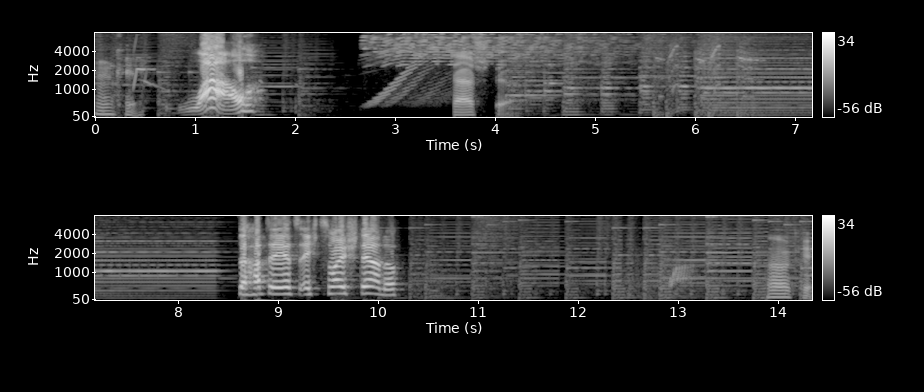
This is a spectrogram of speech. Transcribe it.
Okay. Wow. Zerstört. Da hat er jetzt echt zwei Sterne. Okay.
